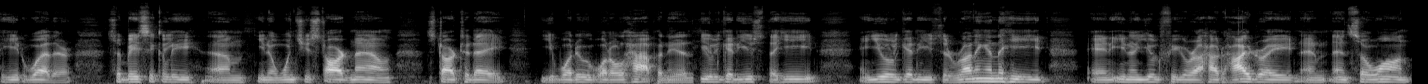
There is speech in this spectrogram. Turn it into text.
heat weather. So basically, um, you know, once you start now, start today. You, what what will happen is you'll get used to the heat, and you'll get used to running in the heat, and you know you'll figure out how to hydrate and and so on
